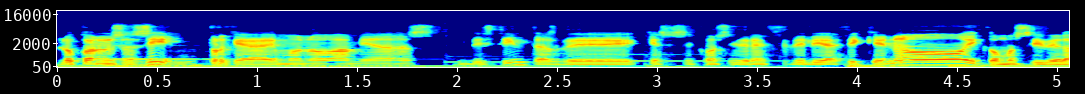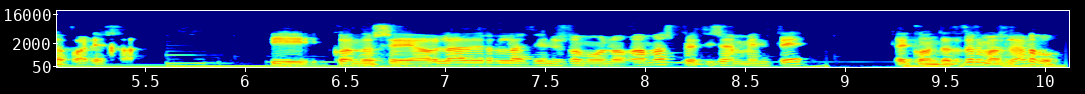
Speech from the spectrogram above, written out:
lo cual no es así, porque hay monogamias distintas de que se considera infidelidad y que no, y cómo se vive la pareja. Y cuando se habla de relaciones no monógamas, precisamente el contrato es más largo,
